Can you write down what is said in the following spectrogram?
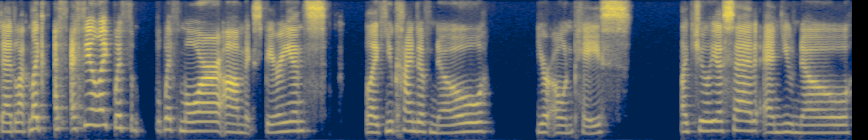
deadline like I, I feel like with with more um experience like you kind of know your own pace like julia said and you know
